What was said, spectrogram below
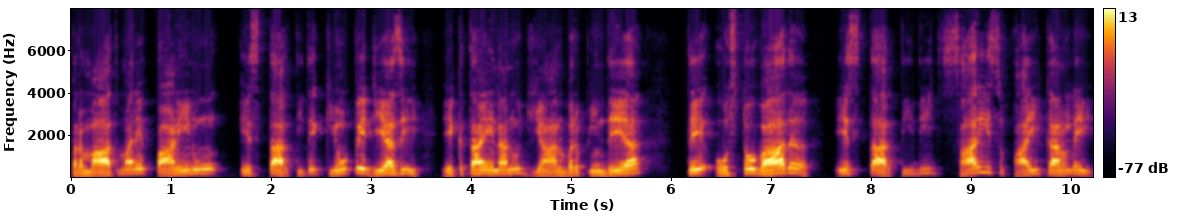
ਪਰਮਾਤਮਾ ਨੇ ਪਾਣੀ ਨੂੰ ਇਸ ਧਰਤੀ ਤੇ ਕਿਉਂ ਭੇਜਿਆ ਸੀ? ਇੱਕ ਤਾਂ ਇਹਨਾਂ ਨੂੰ ਜਾਨਵਰ ਪੀਂਦੇ ਆ ਤੇ ਉਸ ਤੋਂ ਬਾਅਦ ਇਸ ਧਰਤੀ ਦੀ ਸਾਰੀ ਸਫ਼ਾਈ ਕਰਨ ਲਈ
